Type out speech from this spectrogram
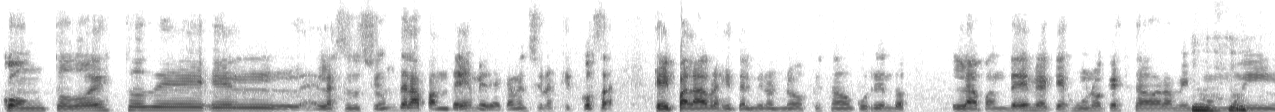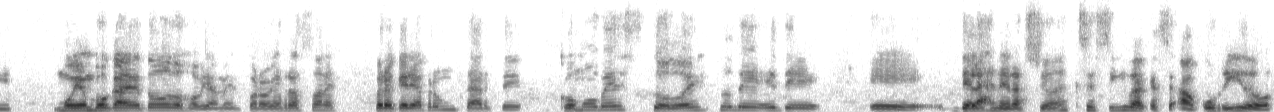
con todo esto de la situación de la pandemia, ya que mencionas que cosas, que hay palabras y términos nuevos que están ocurriendo, la pandemia, que es uno que está ahora mismo muy, muy en boca de todos, obviamente, por obvias razones, pero quería preguntarte, ¿Cómo ves todo esto de, de, eh, la generación excesiva que se ha ocurrido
